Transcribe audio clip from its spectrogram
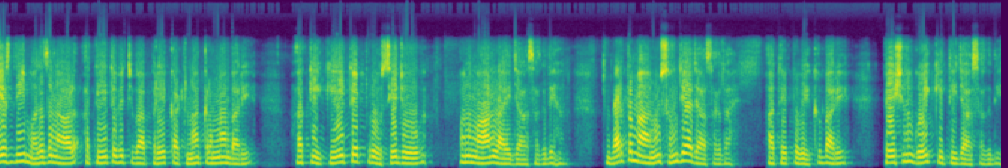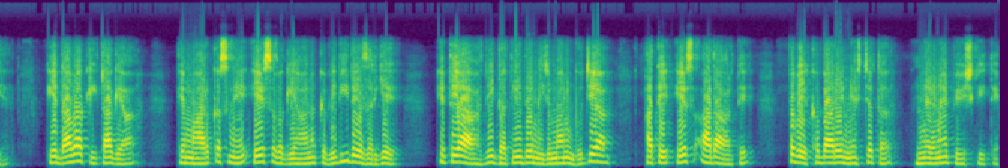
ਇਸ ਦੀ ਮਦਦ ਨਾਲ ਅਤੀਤ ਵਿੱਚ ਵਾਪਰੇ ਘਟਨਾਕ੍ਰਮਾਂ ਬਾਰੇ ਹਕੀਕੀ ਤੇ ਭਰੋਸੇਯੋਗ ਅਨੁਮਾਨ ਲਾਏ ਜਾ ਸਕਦੇ ਹਨ। ਵਰਤਮਾਨ ਨੂੰ ਸਮਝਿਆ ਜਾ ਸਕਦਾ ਹੈ ਅਤੇ ਭਵਿੱਖ ਬਾਰੇ ਪੇਸ਼ਨਗੋਈ ਕੀਤੀ ਜਾ ਸਕਦੀ ਹੈ। ਇਹ ਦਾਅਵਾ ਕੀਤਾ ਗਿਆ ਕਿ ਮਾਰਕਸ ਨੇ ਇਸ ਵਿਗਿਆਨਕ ਵਿਧੀ ਦੇ ਜ਼ਰੀਏ ਇਤਿਹਾਸ ਦੀ ਗਤੀ ਦੇ ਨਿਯਮਾਂ ਨੂੰ ਬੁੱਝਿਆ ਅਤੇ ਇਸ ਆਧਾਰ ਤੇ ਭਵਿੱਖ ਬਾਰੇ ਨਿਸ਼ਚਿਤ ਨਿਰਣੇ ਪੇਸ਼ ਕੀਤੇ।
